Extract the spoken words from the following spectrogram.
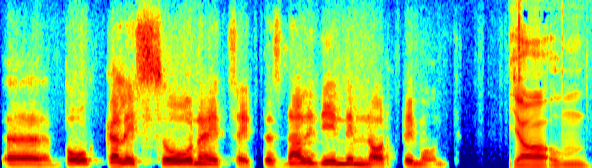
äh, Bocca, Lessone etc., das sind alle die in dem Nordpiemont. Ja, und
